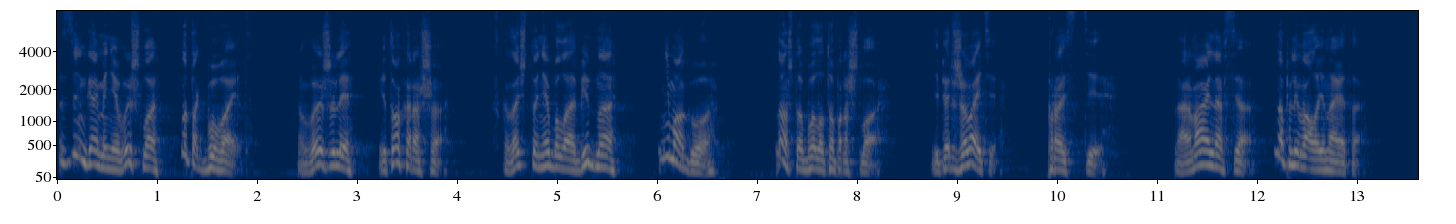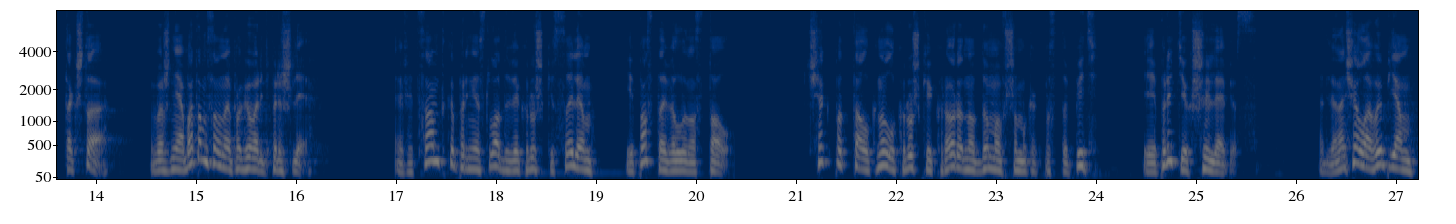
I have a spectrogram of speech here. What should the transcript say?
С деньгами не вышло, но так бывает. Выжили, и то хорошо. Сказать, что не было обидно, не могу. Но что было, то прошло. Не переживайте. Прости. Нормально всё. Наплевала и на это. Так что, вы же не об этом со мной поговорить пришли?» Официантка принесла две кружки с Элем и поставила на стол. Чек подтолкнул кружки к Рорану, думавшему, как поступить, и притихший Ляпис. «Для начала выпьем,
